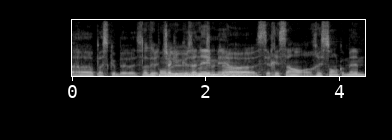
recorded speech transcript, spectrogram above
euh, parce que ben, ça, Ça fait dépend déjà quelques années, mais euh, c'est récent, récent quand même.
